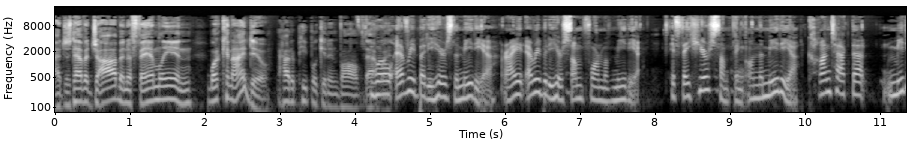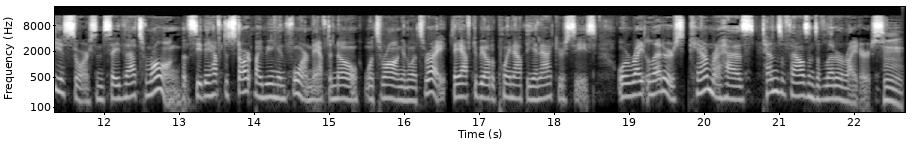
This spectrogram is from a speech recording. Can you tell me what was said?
I just have a job and a family. And what can I do? How do people get involved that well, way? everybody hears the media, right? Everybody hears some form of media. If they hear something on the media, contact that media source and say that's wrong. But see, they have to start by being informed. They have to know what's wrong and what's right. They have to be able to point out the inaccuracies or write letters. Camera has tens of thousands of letter writers. Hmm.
